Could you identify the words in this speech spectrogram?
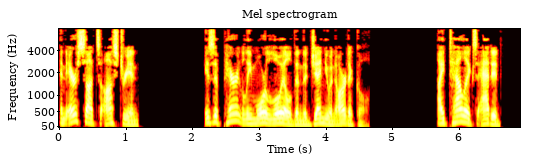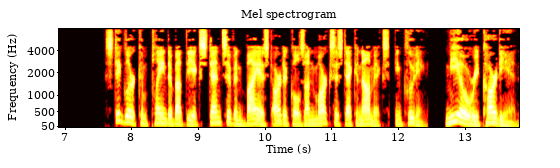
An ersatz Austrian is apparently more loyal than the genuine article. Italics added Stigler complained about the extensive and biased articles on Marxist economics, including neo-Ricardian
